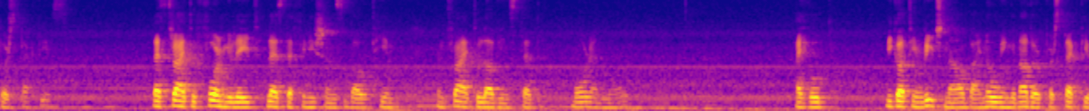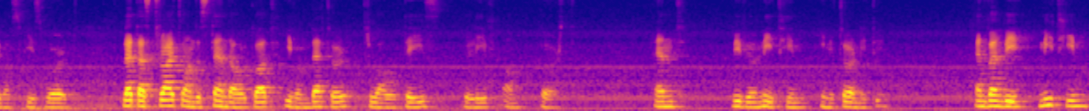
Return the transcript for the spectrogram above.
perspectives. Let's try to formulate less definitions about Him and try to love instead more and more. I hope we got enriched now by knowing another perspective of His Word. Let us try to understand our God even better through our days we live on earth. And we will meet Him in eternity. And when we meet Him,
